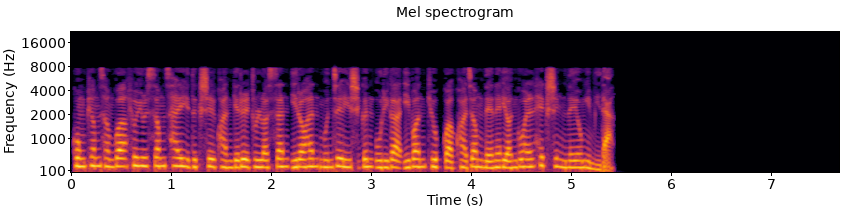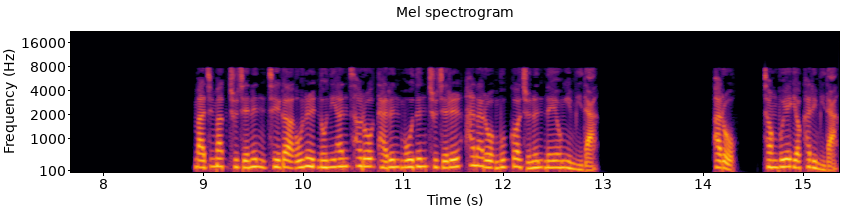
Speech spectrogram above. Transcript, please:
공평성과 효율성 사이 득실 관계를 둘러싼 이러한 문제의식은 우리가 이번 교과 과정 내내 연구할 핵심 내용입니다. 마지막 주제는 제가 오늘 논의한 서로 다른 모든 주제를 하나로 묶어주는 내용입니다. 바로 정부의 역할입니다.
